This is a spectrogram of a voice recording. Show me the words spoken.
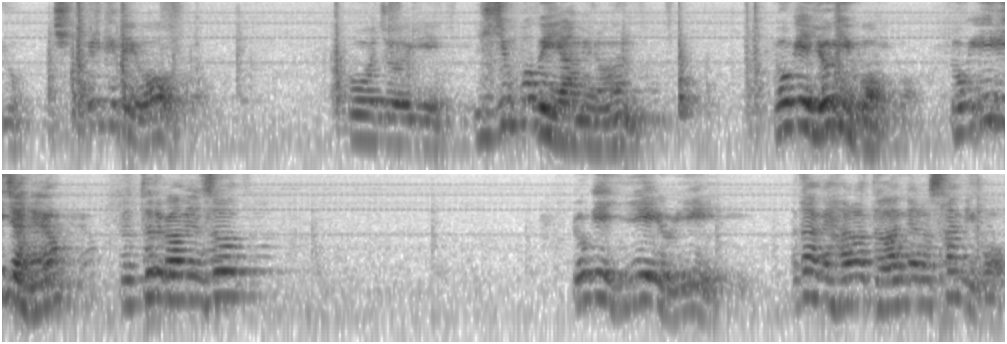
6, 7 이렇게 돼요. 그 저기 이진법에 의하면은 요게 0이고 요게 1이잖아요. 들어가면서 요게 2예요. 2. 그 다음에 하나 더 하면 3이고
